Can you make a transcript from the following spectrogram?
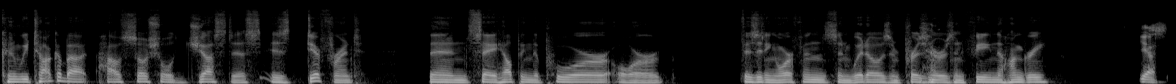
can we talk about how social justice is different than, say, helping the poor or visiting orphans and widows and prisoners and feeding the hungry? Yes,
